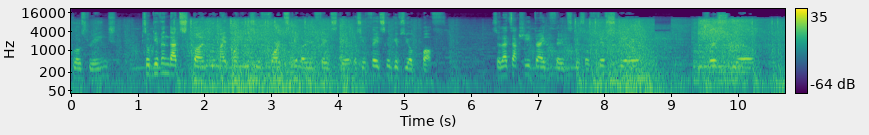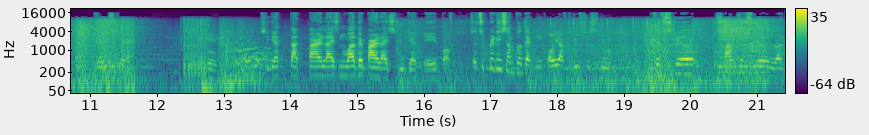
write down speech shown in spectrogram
close range. So given that stun, you might want to use your fourth skill or your third skill because your third skill gives you a buff. So let's actually try the third skill. So fifth skill, First skill, third skill. Boom. So you get that paralyzed, and while they're paralyzed, you get a buff. So it's a pretty simple technique. All you have to do is just do fifth skill, spam fifth skill, run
